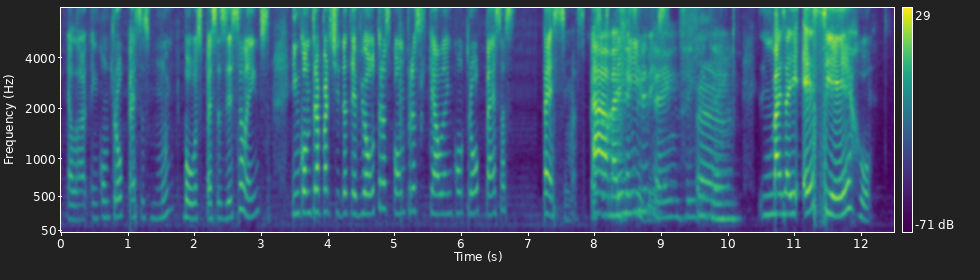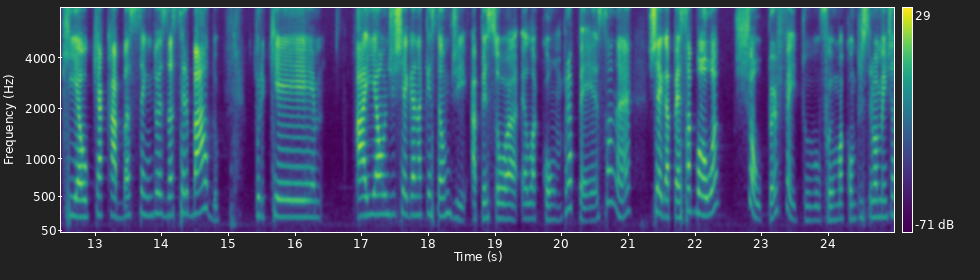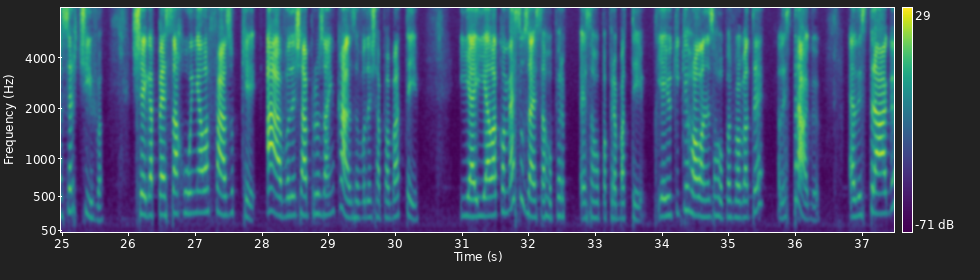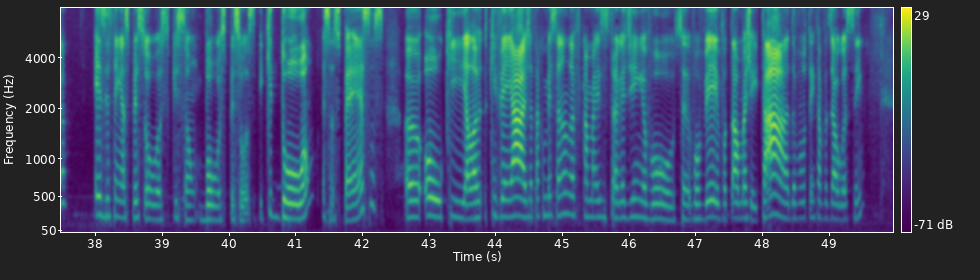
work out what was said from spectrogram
Ela encontrou peças muito boas, peças excelentes. Em contrapartida, teve outras compras que ela encontrou peças péssimas. Peças ah, mas terríveis. sempre tem, sempre é. tem. Mas aí esse erro que é o que acaba sendo exacerbado, porque aí é onde chega na questão de a pessoa ela compra a peça, né? Chega a peça boa, show, perfeito, foi uma compra extremamente assertiva. Chega a peça ruim, ela faz o quê? Ah, vou deixar para usar em casa, vou deixar para bater. E aí ela começa a usar essa roupa, essa roupa para bater. E aí o que que rola nessa roupa para bater? Ela estraga. Ela estraga, existem as pessoas que são boas pessoas e que doam essas peças, uh, ou que ela que vem, ah, já tá começando a ficar mais estragadinha, vou, vou ver, vou dar uma ajeitada, vou tentar fazer algo assim.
